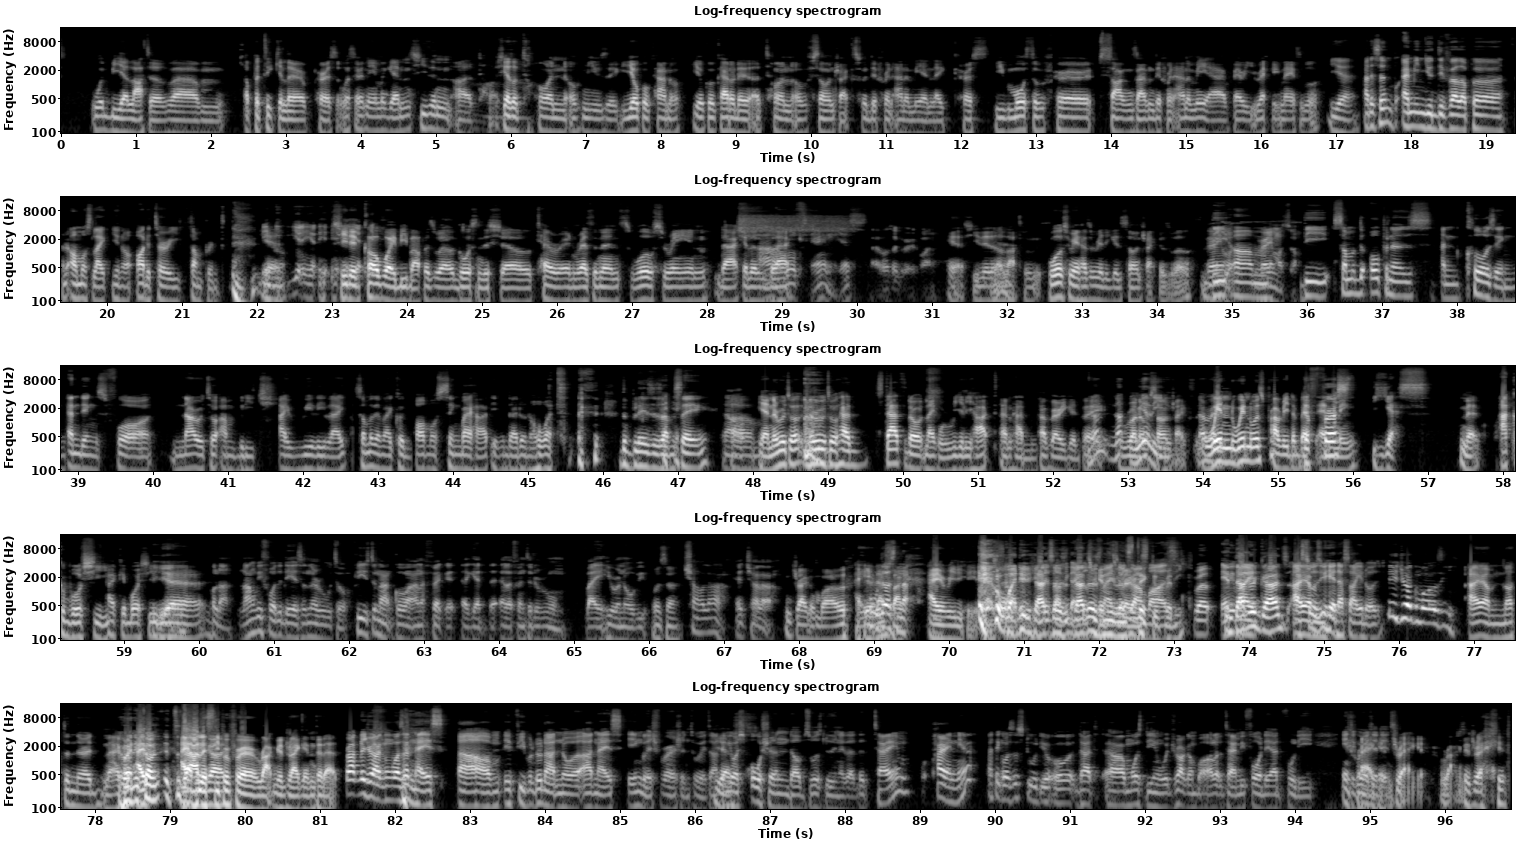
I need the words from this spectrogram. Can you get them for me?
would be a lot of um a particular person. What's her name again? She's in a ton, she has a ton of music. Yoko Kanno. Yoko Kanno did a ton of soundtracks for different anime, and like her most of her songs on different anime are very recognizable. Yeah. At a certain, I mean, you develop a an almost like you know auditory thumbprint. Yeah. yeah, yeah, yeah, She yeah, did Cowboy Bebop as well, Ghost in the Shell, Terror in Resonance, Wolf's Rain, Darker Than Ah, Black. okay, yes, that was a great one. Yeah, she did a lot of it. Wolf's Rain has a really good soundtrack as well. Very the much, um very much so. the some of the openers and closing endings for Naruto and Bleach, I really like. Some of them I could almost sing by heart, even though I don't know what the blazes I'm saying. No. Um, Yeah, Naruto Naruto had started out like really hot and had a very good like, Not- not run really. of soundtracks. Not really. Wind Wind was probably the the best first, ending. yes, No, Akaboshi. Akeboshi. yeah. Hold on. Long before the days of Naruto, please do not go and affect it, uh, get the elephant in the room by Hironobu. What's that? Chala, head chala. Dragon Ball. I hate Who that does song. not- I really hate that. Song. Why do you That hate this song? does- You guys that doesn't even me of Dragon stick Ball with Z. Well, in that regards, I As soon am as you hear that song, you know, hey, Dragon Ball Z. I am not a nerd Nah, I- when it I- comes to that I honestly regard. prefer Rock the Dragon to that. Rock the Dragon was a nice, um, if people do not know, a nice English version to it. I think it was Ocean Dubs was doing it at the time. Pioneer, I think it was a studio that um, was dealing with Dragon Ball at the time before they had fully integrated Dragon, it. Dragon, Rock the Dragon.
